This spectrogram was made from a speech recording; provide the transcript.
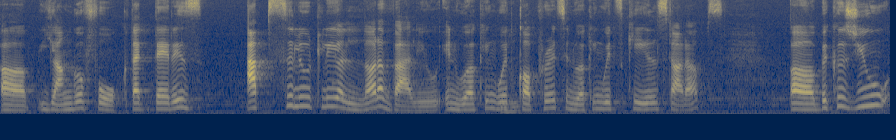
uh, younger folk that there is absolutely a lot of value in working with corporates and working with scale startups uh, because you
